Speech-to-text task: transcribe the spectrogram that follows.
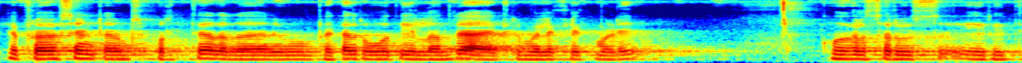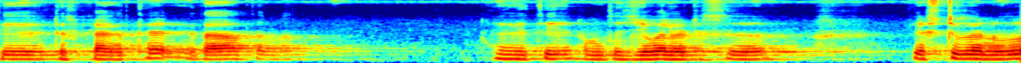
ಇಲ್ಲಿ ಪ್ರೈವಸಿ ಆ್ಯಂಡ್ ಟರ್ಮ್ಸ್ ಬರುತ್ತೆ, ಅದನ್ನು ನೀವು ಬೇಕಾದರೆ ಓದಿ ಇಲ್ಲ ಅಂದರೆ ಅಗ್ರಿ ಮೇಲೆ ಕ್ಲಿಕ್ ಮಾಡಿ. ಗೂಗಲ್ ಸರ್ವಿಸ್ ಈ ರೀತಿ ಡಿಸ್ಪ್ಲೇ ಆಗುತ್ತೆ. ಇದಾದ ಈ ರೀತಿ ನಮ್ಮದು ಜಿಮೇಲ್ ಅಡ್ರೆಸ್ ಎಷ್ಟಿವೆ ಅನ್ನೋದು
